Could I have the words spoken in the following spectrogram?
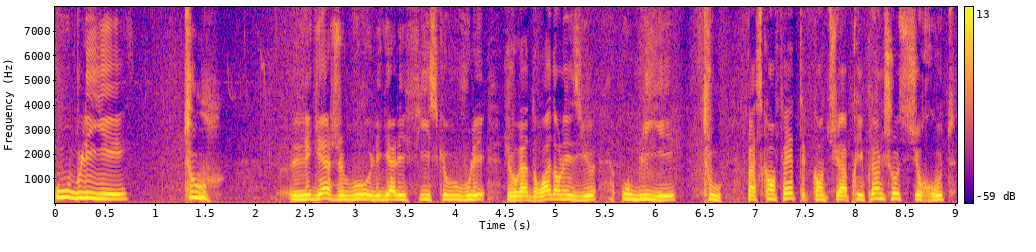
Oubliez tout. Les gars, je vous, les gars, les filles, ce que vous voulez, je vous regarde droit dans les yeux, oubliez tout. Parce qu'en fait, quand tu as appris plein de choses sur route,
